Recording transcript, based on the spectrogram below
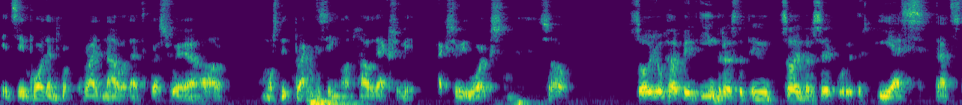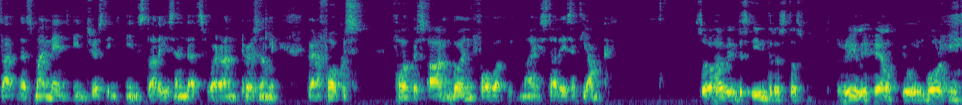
it's important right now that because we are mostly practicing on how it actually actually works. So so you have been interested in cybersecurity? Yes, that's that, that's my main interest in, in studies, and that's where I'm personally going to focus focus on going forward with my studies at JAMK. So having this interest does really help you in working.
